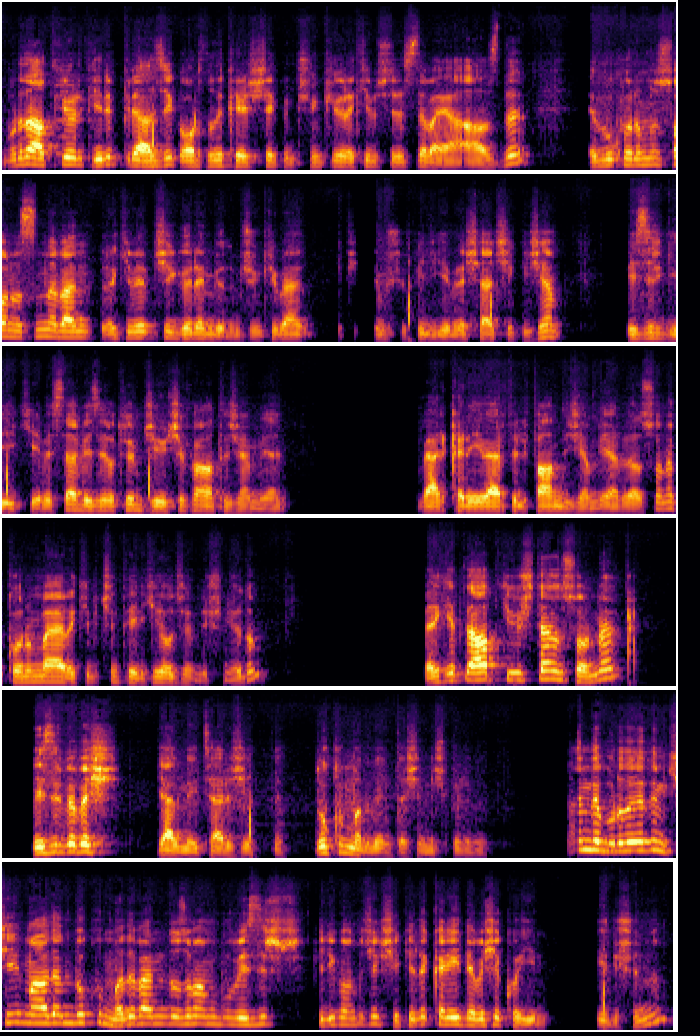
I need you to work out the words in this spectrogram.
Burada at G4 gelip birazcık ortalık karışacaktım. Çünkü rakip süresi de bayağı azdı. Ve bu konumun sonrasında ben rakibe bir şey göremiyordum. Çünkü ben fikrim şu fil G1'e şah çekeceğim. Vezir G2'ye mesela vezir atıyorum C3'e falan atacağım yani. Ver kareyi ver fil falan diyeceğim bir yerden sonra. Konum bayağı rakip için tehlikeli olacağını düşünüyordum. Rakip de at G3'ten sonra vezir B5 gelmeyi tercih etti. Dokunmadı benim taşın hiçbirini. Ben de burada dedim ki madem dokunmadı ben de o zaman bu vezir fili kontroleyecek şekilde kaleyi D5'e koyayım diye düşündüm.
